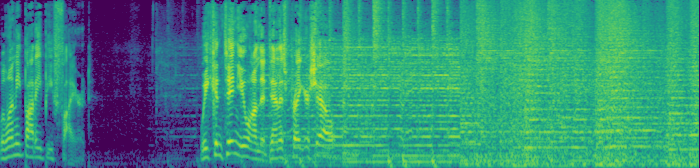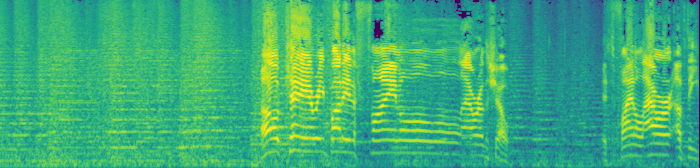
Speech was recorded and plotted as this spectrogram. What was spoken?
Will anybody be fired? We continue on the Dennis Prager Show. Okay, everybody, the final hour of the show. It's the final hour of the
